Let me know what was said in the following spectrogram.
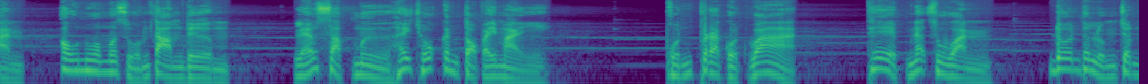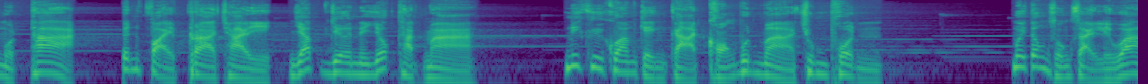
ารเอานวมมาสวมตามเดิม แล้วสับมือให้ชกกันต่อไปใหม่ ผลปรากฏว่า เทพณสุวรรณโดนถลุงจนหมดท่าเป็นฝ่ายปราชัยยับเยินในยกถัดมา นี่คือความเก่งกาจของบุญมาชุมพล ไม่ต้องสงสัยเลยว่า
